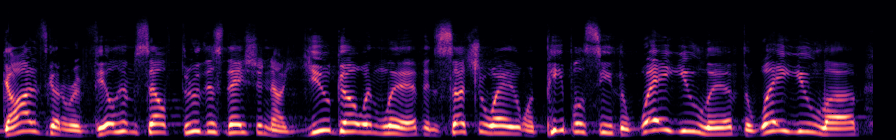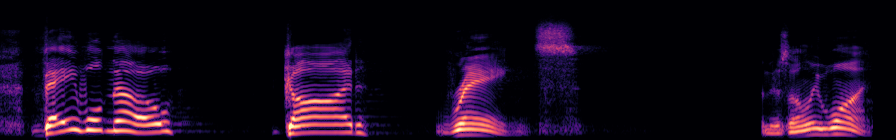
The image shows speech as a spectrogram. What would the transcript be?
God is going to reveal himself through this nation. Now you go and live in such a way that when people see the way you live, the way you love, they will know God reigns. And there's only one.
